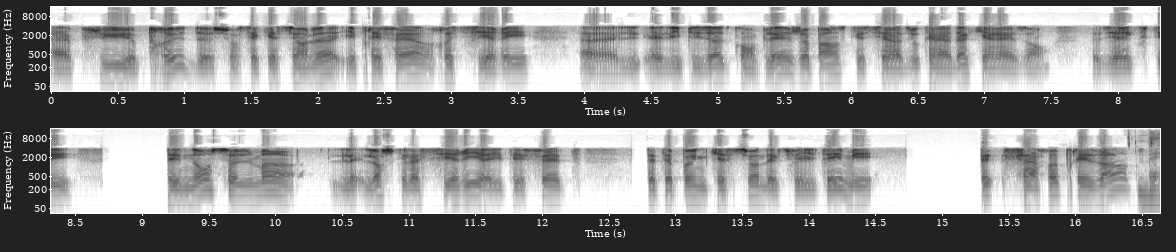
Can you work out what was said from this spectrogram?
euh, plus prude sur ces questions-là et préfère retirer euh, l'épisode complet. Je pense que c'est Radio-Canada qui a raison. de dire, écoutez, c'est non seulement lorsque la série a été faite, c'était pas une question d'actualité, mais ça représente Ben.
